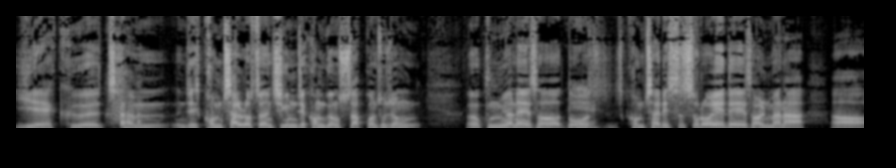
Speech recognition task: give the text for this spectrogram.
예, 그 참 이제 검찰로서는 지금 이제 검경 수사권 조정 어, 국면에서도 예. 검찰이 스스로에 대해서 얼마나 어,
